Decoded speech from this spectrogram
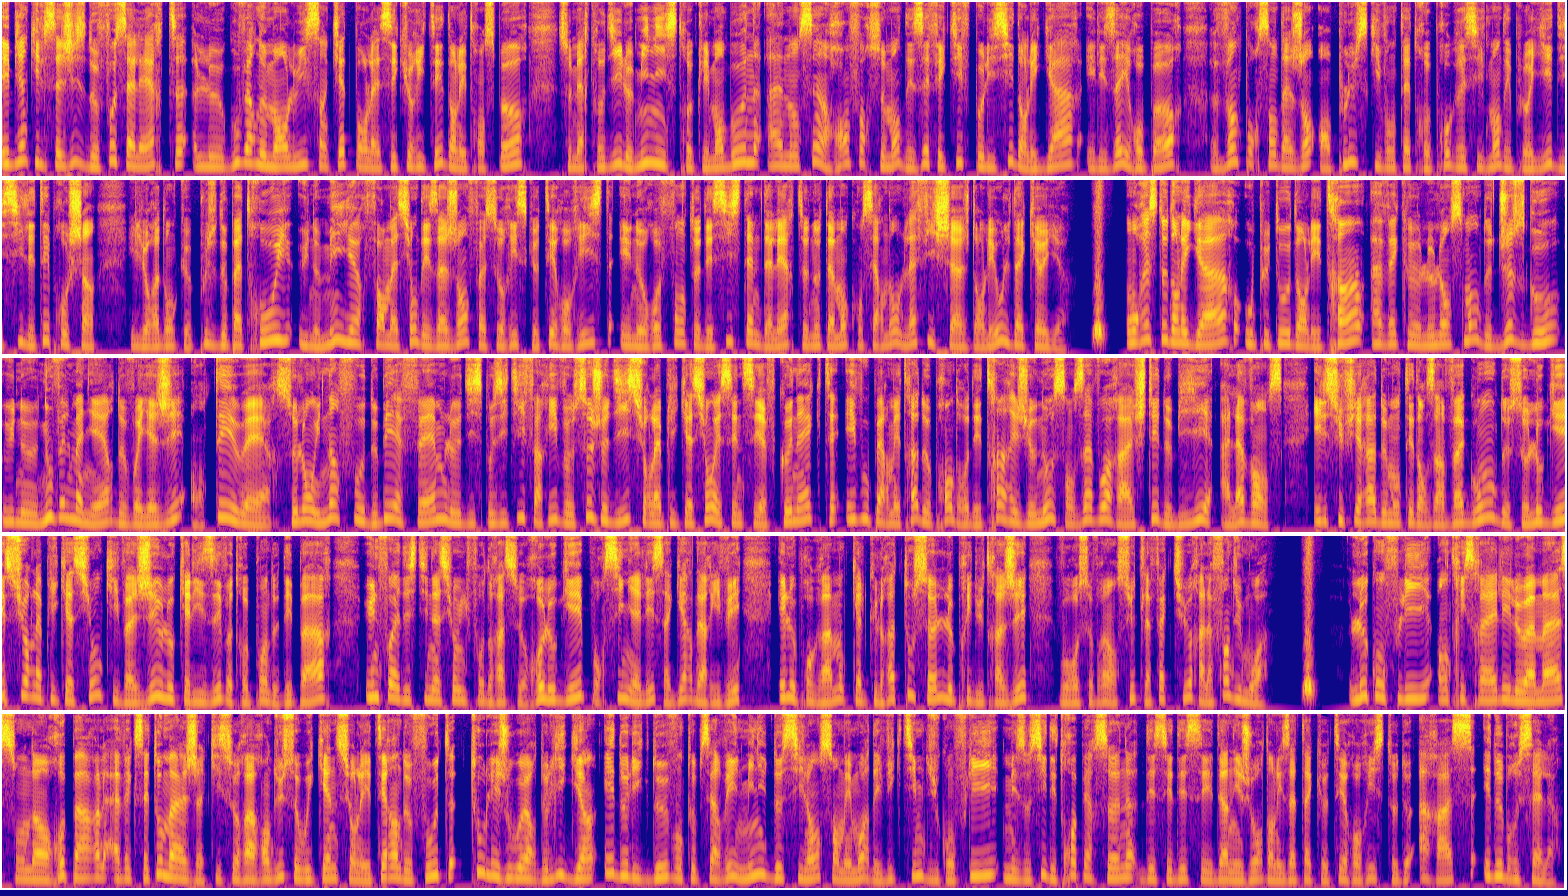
Et bien qu'il s'agisse de fausses alertes, le gouvernement, lui, s'inquiète pour la sécurité dans les transports. Ce mercredi, le ministre Clément Beaune a annoncé un renforcement des effectifs policiers dans les gares et les aéroports, 20% d'agents en plus qui vont être progressivement déployés d'ici l'été prochain. Il y aura donc plus de patrouilles, une meilleure formation des agents face aux risques terroristes et une refonte des systèmes d'alerte, notamment concernant l'affichage dans les halls d'accueil. On reste dans les gares, ou plutôt dans les trains, avec le lancement de Just Go, une nouvelle manière de voyager en TER. Selon une info de BFM, le dispositif arrive ce jeudi sur l'application SNCF Connect et vous permettra de prendre des trains régionaux sans avoir à acheter de billets à l'avance. Il suffira de monter dans un wagon, de se loguer sur l'application qui va géolocaliser votre point de départ. Une fois à destination, il faudra se reloguer pour signaler sa gare d'arrivée et le programme calculera tout seul le prix du train vous recevrez ensuite la facture à la fin du mois. Le conflit entre Israël et le Hamas, on en reparle avec cet hommage qui sera rendu ce week-end sur les terrains de foot. Tous les joueurs de Ligue 1 et de Ligue 2 vont observer une minute de silence en mémoire des victimes du conflit, mais aussi des trois personnes décédées ces derniers jours dans les attaques terroristes de Arras et de Bruxelles.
